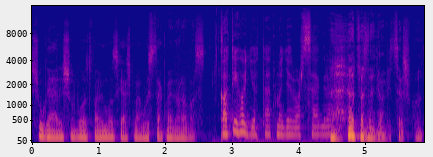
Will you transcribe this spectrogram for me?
sugár, és volt valami mozgás, már húzták meg a ravaszt. Kati, hogy jött át Magyarországra? hát ez nagyon vicces volt.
